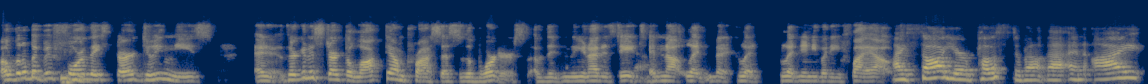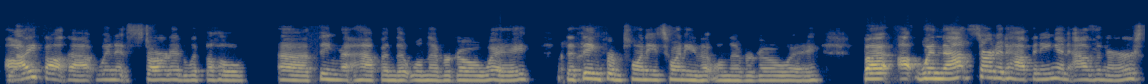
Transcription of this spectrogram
a little bit before they start doing these, and they're going to start the lockdown process of the borders of the, the United States and not letting let, letting anybody fly out. I saw your post about that, and I I thought that when it started with the whole uh, thing that happened that will never go away, the thing from 2020 that will never go away. But uh, when that started happening, and as a nurse,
